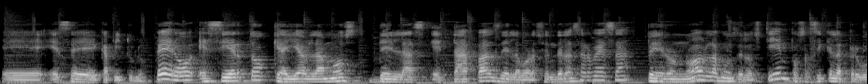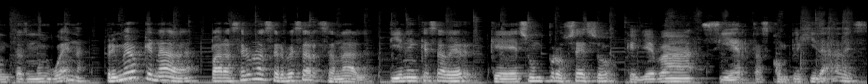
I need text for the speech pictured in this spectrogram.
eh, ese capítulo. Pero es cierto que ahí hablamos de las etapas de elaboración de la cerveza, pero no hablamos de los tiempos, así que la pregunta muy buena. Primero que nada, para hacer una cerveza artesanal tienen que saber que es un proceso que lleva ciertas complejidades.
